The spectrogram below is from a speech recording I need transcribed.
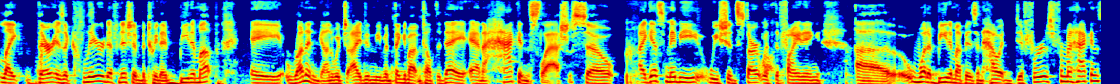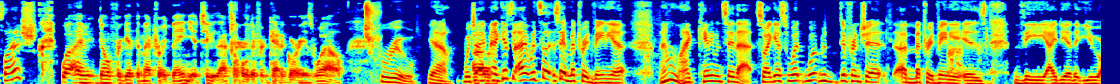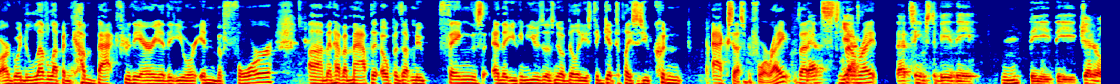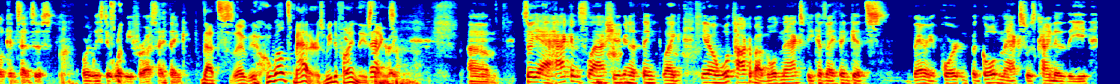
like there is a clear definition between a beat 'em up a run and gun, which I didn't even think about until today, and a hack and slash. So I guess maybe we should start with defining uh, what a beat 'em up is and how it differs from a hack and slash. Well, and don't forget the Metroidvania too. That's a whole different category as well. True. Yeah. Which Um, I, I guess I would say a Metroidvania. Well, I can't even say that. So I guess what what would differentiate a Metroidvania is the idea that you are going to level up and come back through the area that you were in before, um, and have a map that opens up new things, and that you can use those new abilities to get to places you couldn't access before. Right? That That's yeah, right? That seems to be the the the general consensus, or at least it will be for us. I think. That's uh, who else matters. We define these things. Um, so yeah, hack and slash. You're going to think like you know we'll talk about Golden Axe because I think it's very important. But Golden Axe was kind of the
